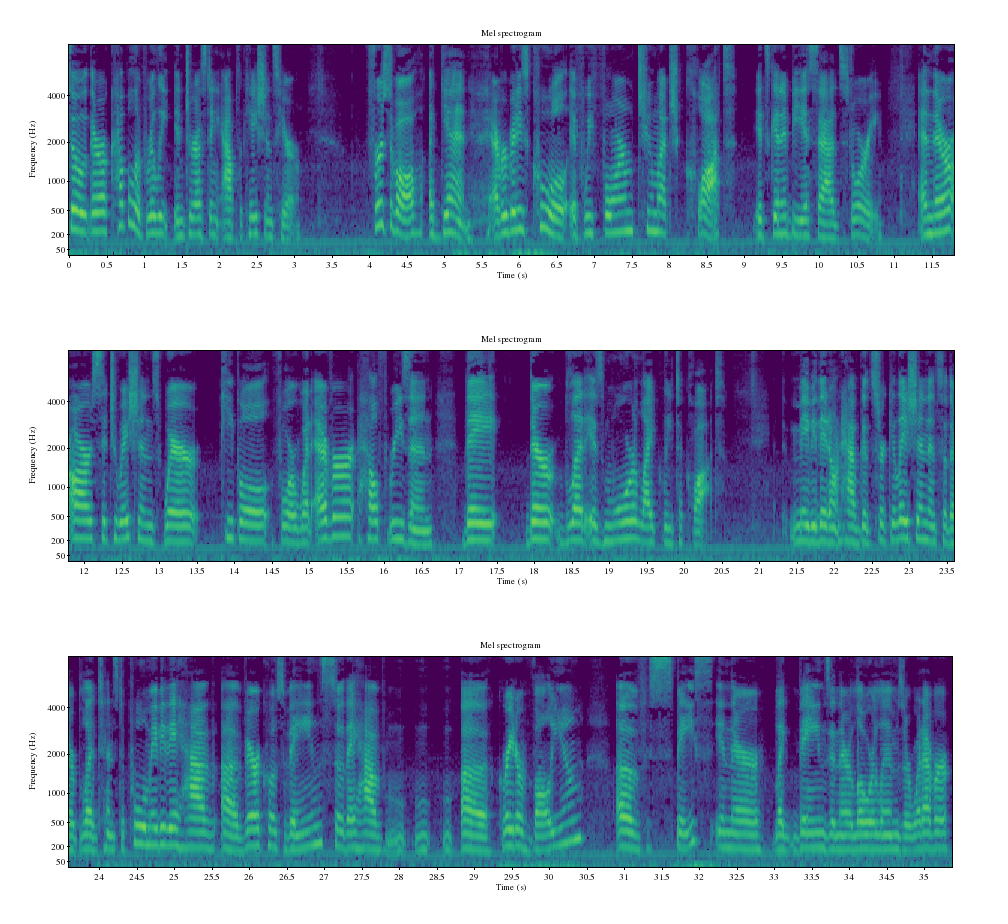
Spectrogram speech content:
So there are a couple of really interesting applications here. First of all, again, everybody's cool. If we form too much clot, it's going to be a sad story. And there are situations where people, for whatever health reason, they their blood is more likely to clot. Maybe they don't have good circulation, and so their blood tends to pool. Maybe they have uh, varicose veins, so they have a greater volume of space in their, like, veins in their lower limbs or whatever.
